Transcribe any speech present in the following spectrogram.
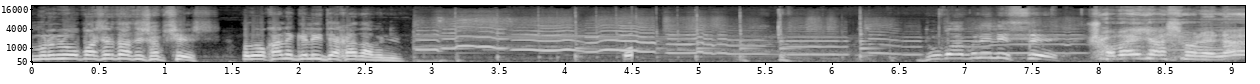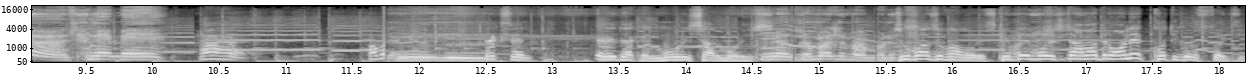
মনে করেন ও পাশের তো আছে সব শেষ। ও ওখানে গেলেই দেখা যাবে নি। ডুবাগুলি নিচ্ছে। সবাই কাজ করে না ছেলে মেয়ে। হ্যাঁ হ্যাঁ। দেখছেন? এই দেখেন মরিচ আর মরিচ। জোপা জোপা মরিচ। কিন্তু এই মরিচটা আমাদের অনেক ক্ষতিগ্রস্ত হয়েছে।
